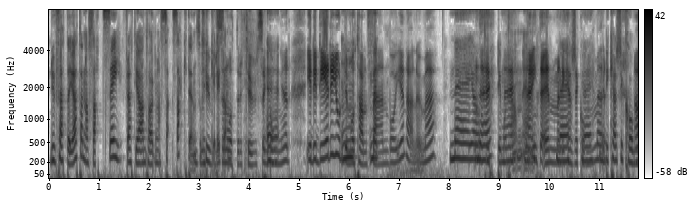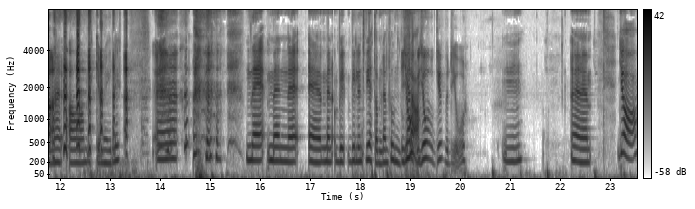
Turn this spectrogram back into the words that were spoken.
du fattar ju att han har satt sig för att jag antagligen har sa- sagt den så mycket tusen liksom. åter tusen Eh, gånger. Är det det du gjorde mm, mot han fanboyen här nu med? Nej, jag har inte Nej, gjort det mot nej, han än. nej, inte än, men det kanske kommer. Nej, men det kanske kommer. Ja, mycket möjligt. Eh, nej, men, eh, men vill, vill du inte veta om den funkar Jo, då? jo, gud jo. Mm. Eh, ja,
